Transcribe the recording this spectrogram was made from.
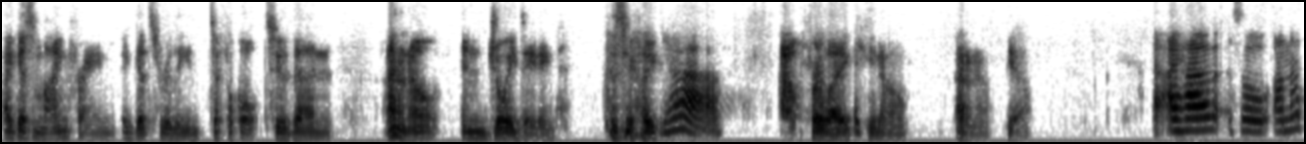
I guess mind frame, it gets really difficult to then, I don't know, enjoy dating because you're like, yeah, out for like, it's, you know, I don't know. Yeah. I have so on that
